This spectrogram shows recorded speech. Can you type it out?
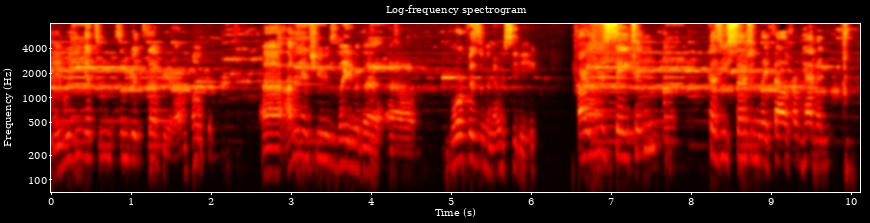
Maybe we can get some, some good stuff here. I'm hoping. Uh, I'm gonna choose lady with a uh, dwarfism and OCD. Are you Satan? Because you certainly fell from heaven.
